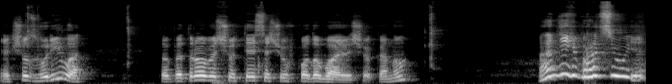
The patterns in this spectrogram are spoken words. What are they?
Якщо згоріла, то Петровичу тисячу вподобаючок, а ну? А ні, працює.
